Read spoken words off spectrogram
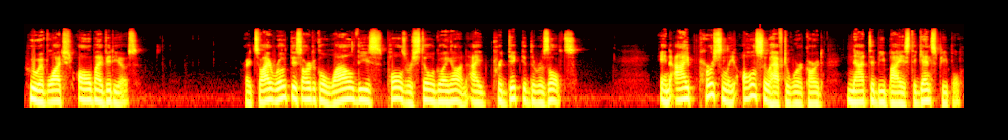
who have watched all my videos. Right, so I wrote this article while these polls were still going on. I predicted the results. And I personally also have to work hard not to be biased against people.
